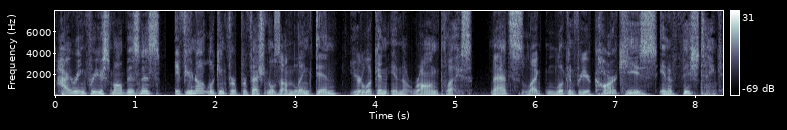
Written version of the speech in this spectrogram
Hiring for your small business? If you're not looking for professionals on LinkedIn, you're looking in the wrong place. That's like looking for your car keys in a fish tank.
